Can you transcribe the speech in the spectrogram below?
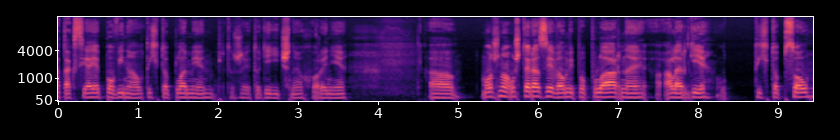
ataxia je povinná u týchto plemien, pretože je to dedičné ochorenie. Možno už teraz je veľmi populárne alergie u týchto psov,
